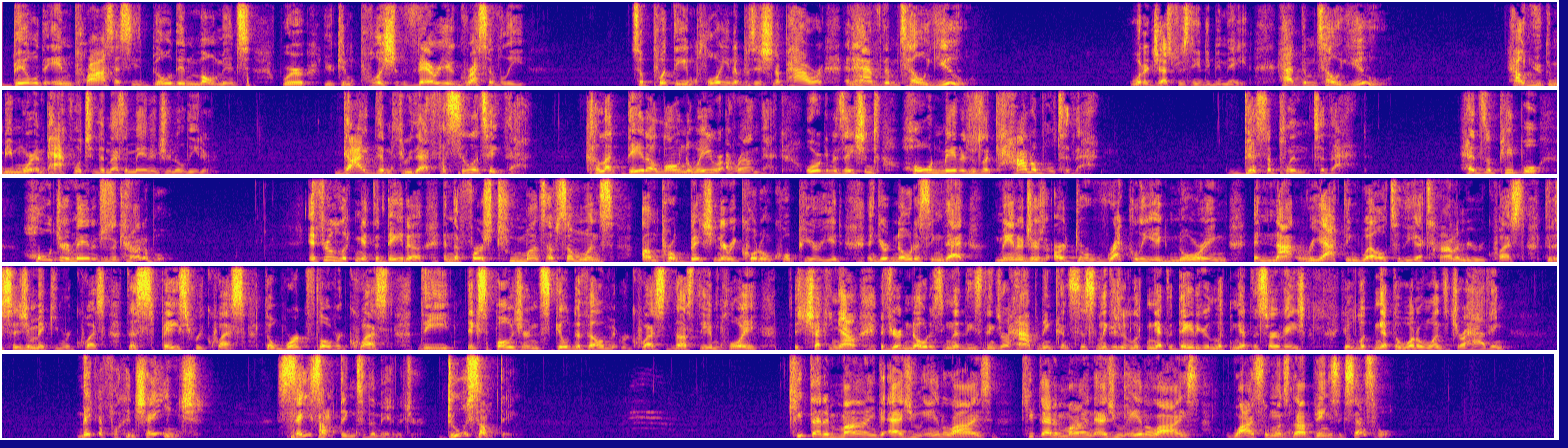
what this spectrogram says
build in processes, build in moments where you can push very aggressively to put the employee in a position of power and have them tell you what adjustments need to be made. Have them tell you how you can be more impactful to them as a manager and a leader. Guide them through that, facilitate that. Collect data along the way around that. Organizations hold managers accountable to that. Discipline to that heads of people, hold your managers accountable. If you're looking at the data in the first two months of someone's um, probationary quote unquote period, and you're noticing that managers are directly ignoring and not reacting well to the autonomy request, the decision making request, the space request, the workflow request, the exposure and skill development request, thus the employee is checking out. If you're noticing that these things are happening consistently because you're looking at the data, you're looking at the surveys, you're looking at the one on ones that you're having Make a fucking change. Say something to the manager. Do something. Keep that in mind as you analyze, keep that in mind as you analyze why someone's not being successful.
